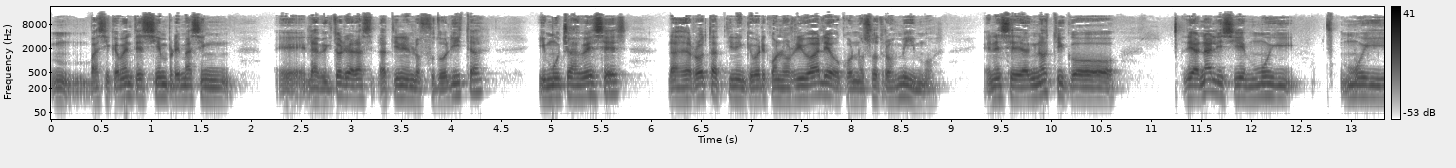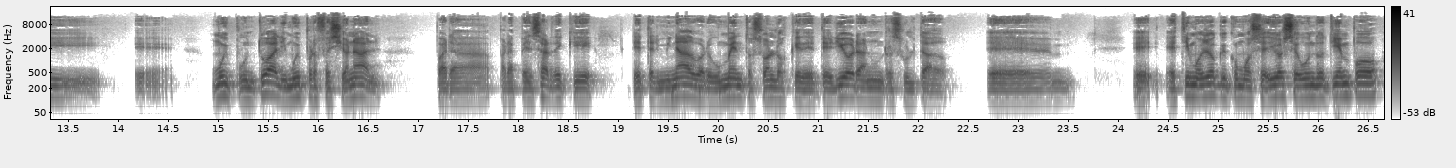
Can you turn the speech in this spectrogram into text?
básicamente siempre me hacen, eh, las victorias las, tienen los futbolistas y muchas veces las derrotas tienen que ver con los rivales o con nosotros mismos. En ese diagnóstico de análisis es muy, muy, eh, muy puntual y muy profesional para, para, pensar de que determinados argumentos son los que deterioran un resultado. Eh, estimo yo que como se dio el segundo tiempo,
